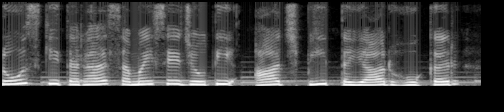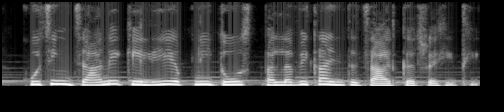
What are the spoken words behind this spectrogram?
रोज की तरह समय से ज्योति आज भी तैयार होकर कोचिंग जाने के लिए अपनी दोस्त पल्लवी का इंतज़ार कर रही थी।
